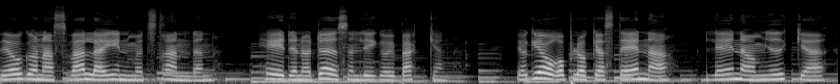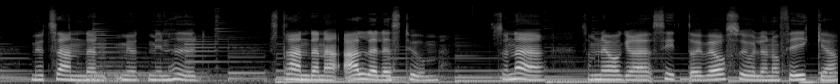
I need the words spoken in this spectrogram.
Vågorna svallar in mot stranden. Heden och dösen ligger i backen. Jag går och plockar stenar, lena och mjuka mot sanden mot min hud. Stranden är alldeles tom. Så när som några sitter i vårsolen och fikar,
